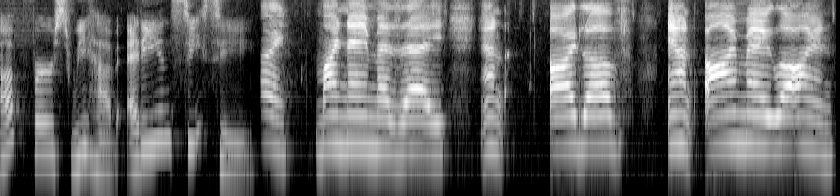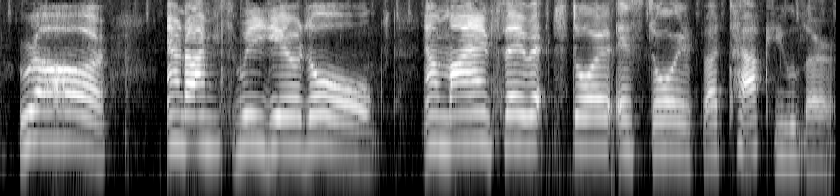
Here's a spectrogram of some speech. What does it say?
Up first, we have Eddie and Cece. Hi, my name is Eddie, and I love, and I'm a lion. Roar! And I'm three years old. And my favorite story is Story Spectacular.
